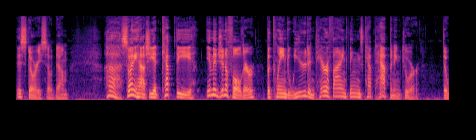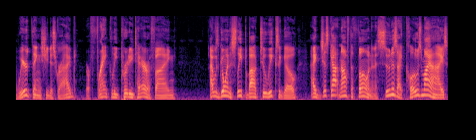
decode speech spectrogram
This story's so dumb. so, anyhow, she had kept the image in a folder, but claimed weird and terrifying things kept happening to her. The weird things she described are frankly pretty terrifying. I was going to sleep about two weeks ago. I had just gotten off the phone, and as soon as I closed my eyes,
